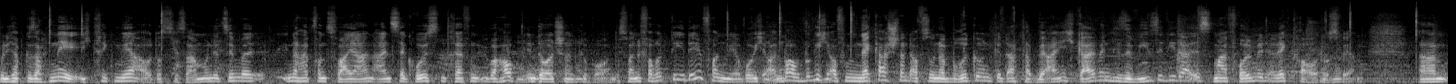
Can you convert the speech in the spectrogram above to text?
Und ich habe gesagt, nee, ich krieg mehr Autos zusammen. Und jetzt sind wir innerhalb von zwei Jahren eines der größten Treffen überhaupt in Deutschland geworden. Das war eine verrückte Idee von mir, wo ich einfach wirklich auf dem Neckar stand, auf so einer Brücke und gedacht habe, wäre eigentlich geil, wenn diese Wiese, die da ist, mal voll mit Elektroautos wären. Ähm,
